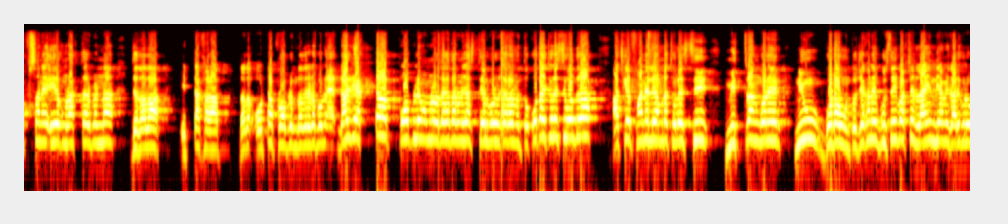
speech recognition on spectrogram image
অপশানে এরকম রাখতে পারবেন না যে, দাদা এটা খারাপ। দাদা, ওটা প্রবলেম দাদা এটা প্রবলেম গাড়ির একটা প্রবলেম আপনারা দেখাতে তার জাস্ট তেল ভরবে চালাবেন তো কোথায় চলে এসেছি বন্ধুরা? আজকের ফাইনালি আমরা চলে এসেছি মিত্রাঙ্গনের নিউ গোডাউন তো যেখানে বুঝতেই পারছেন লাইন দিয়ে আমি গাড়িগুলো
